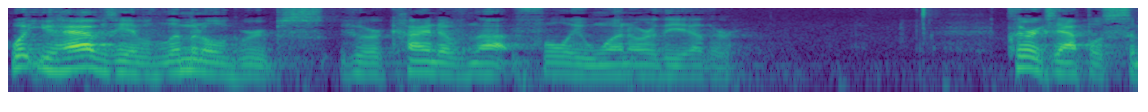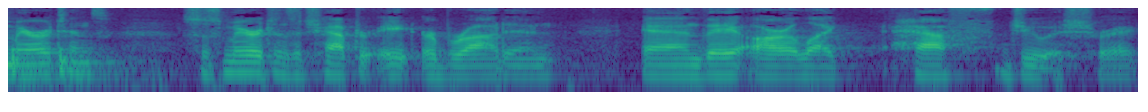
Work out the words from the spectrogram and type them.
What you have is you have liminal groups who are kind of not fully one or the other. Clear example is Samaritans. So Samaritans in chapter 8 are brought in, and they are like half Jewish, right?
